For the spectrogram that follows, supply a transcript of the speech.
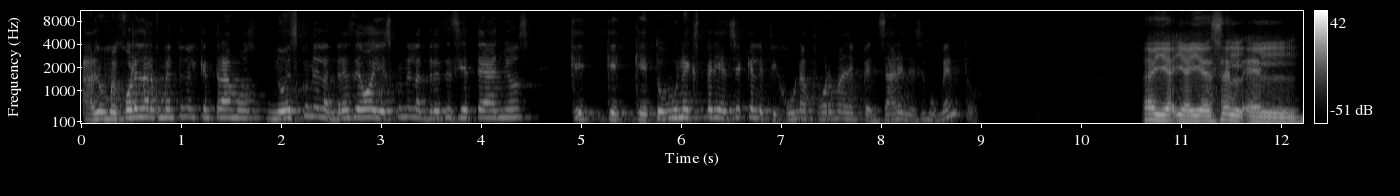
a lo mejor el argumento en el que entramos no es con el Andrés de hoy, es con el Andrés de siete años que, que, que tuvo una experiencia que le fijó una forma de pensar en ese momento. Ah, y, ahí es el, el,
